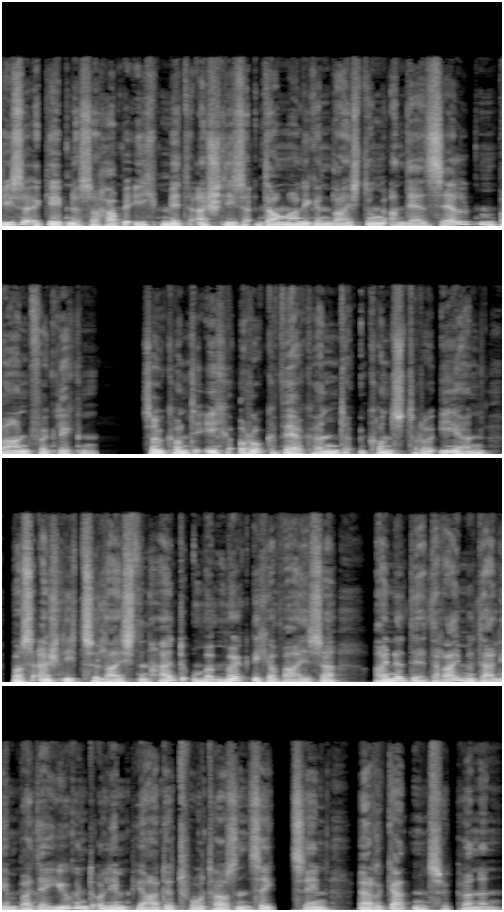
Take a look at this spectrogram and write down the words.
Diese Ergebnisse habe ich mit Ashleys damaligen Leistung an derselben Bahn verglichen. So konnte ich rückwirkend konstruieren, was Ashley zu leisten hat, um möglicherweise eine der drei Medaillen bei der Jugendolympiade 2016 ergattern zu können.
